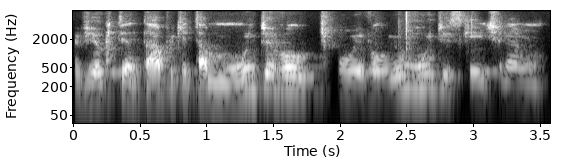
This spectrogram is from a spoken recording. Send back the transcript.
ver o que tentar, porque tá muito evolu tipo, evoluiu muito o skate, né, mano?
